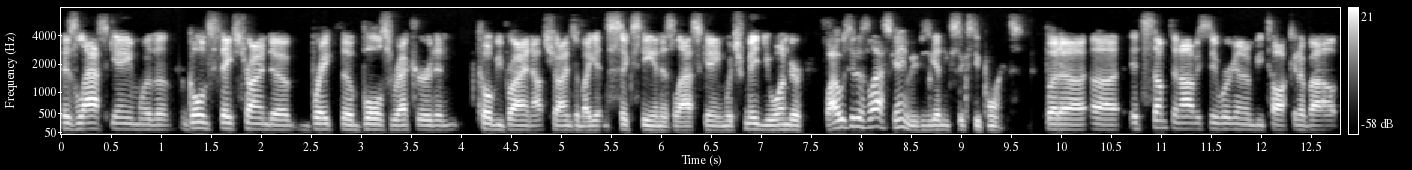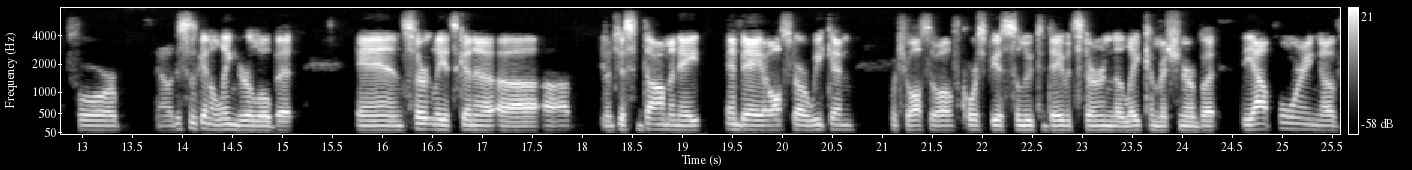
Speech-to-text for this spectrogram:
his last game where the Golden State's trying to break the Bulls record and Kobe Bryant outshines him by getting 60 in his last game, which made you wonder why was it his last game if he's getting 60 points. But uh, uh, it's something obviously we're going to be talking about for you know this is going to linger a little bit and certainly it's going to uh, uh, just dominate NBA All Star Weekend, which will also, of course, be a salute to David Stern, the late commissioner. But the outpouring of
